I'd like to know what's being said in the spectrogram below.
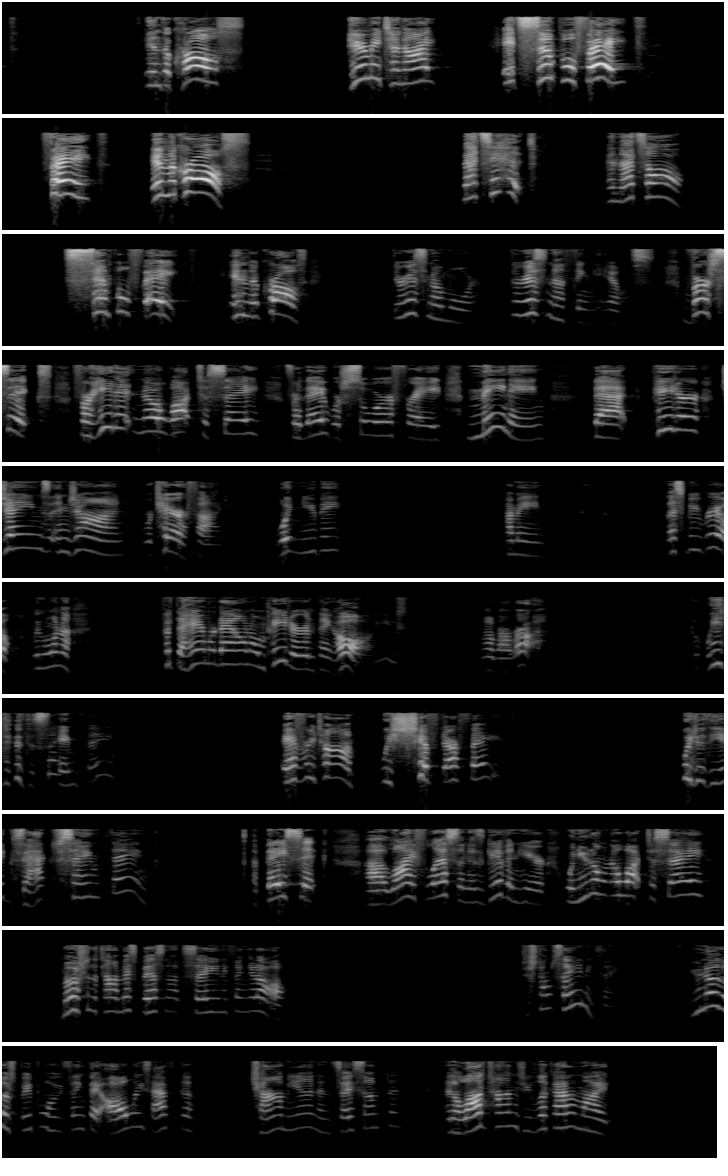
in the cross. Hear me tonight. It's simple faith. Faith in the cross. That's it. And that's all. Simple faith in the cross. There is no more, there is nothing else. Verse 6 For he didn't know what to say, for they were sore afraid, meaning that Peter, James, and John were terrified. Wouldn't you be? I mean, let's be real. We want to put the hammer down on Peter and think, oh, you. We do the same thing. Every time we shift our faith, we do the exact same thing. A basic uh, life lesson is given here. When you don't know what to say, most of the time it's best not to say anything at all. Just don't say anything. You know those people who think they always have to chime in and say something? And a lot of times you look at them like,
